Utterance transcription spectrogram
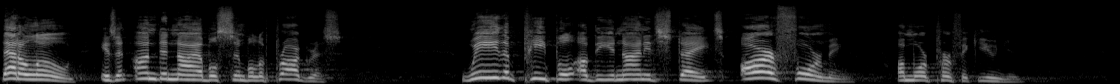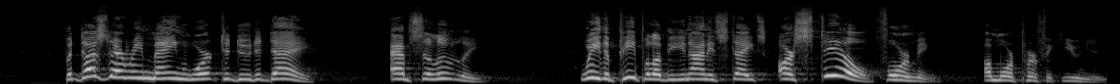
That alone is an undeniable symbol of progress. We, the people of the United States, are forming a more perfect union. But does there remain work to do today? Absolutely. We, the people of the United States, are still forming a more perfect union.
